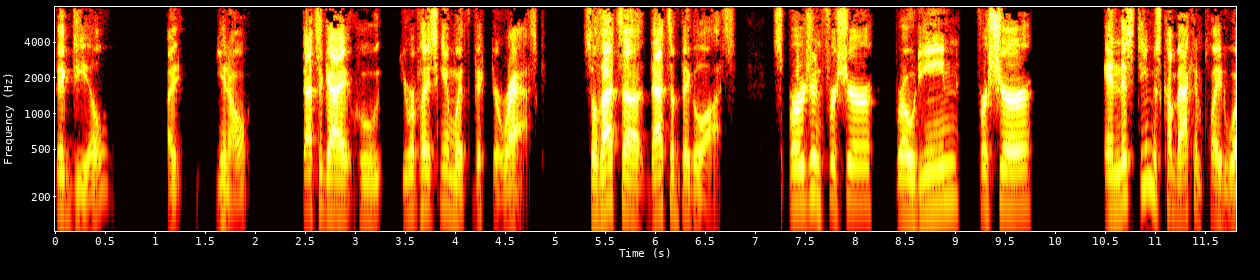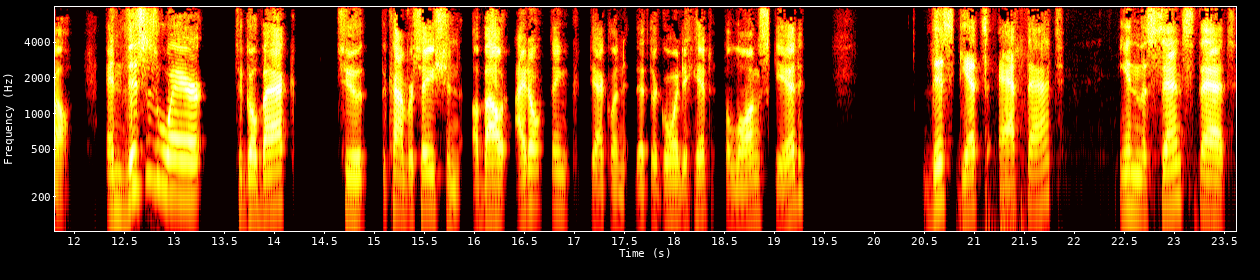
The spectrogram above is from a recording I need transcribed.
big deal. I you know, that's a guy who you're replacing him with Victor Rask. So that's a that's a big loss. Spurgeon for sure, Brodin for sure. And this team has come back and played well. And this is where to go back to the conversation about I don't think, Declan, that they're going to hit the long skid. This gets at that in the sense that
